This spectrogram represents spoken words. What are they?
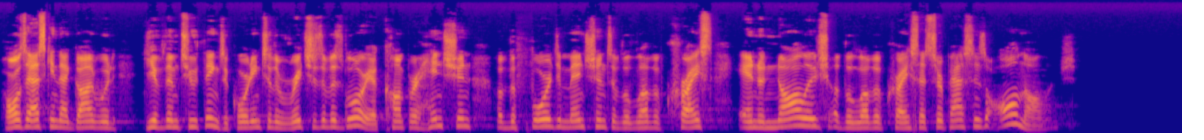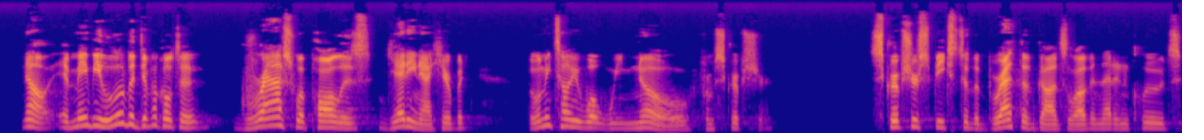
Paul's asking that God would give them two things according to the riches of his glory a comprehension of the four dimensions of the love of Christ, and a knowledge of the love of Christ that surpasses all knowledge. Now, it may be a little bit difficult to grasp what Paul is getting at here, but, but let me tell you what we know from Scripture. Scripture speaks to the breadth of God's love, and that includes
